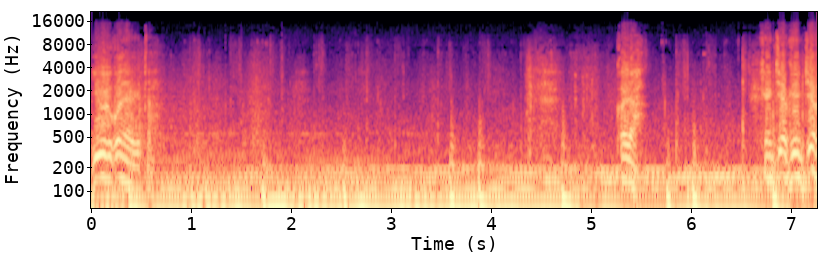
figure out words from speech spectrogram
이걸 꺼내야겠다 가자 그냥 뛰어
